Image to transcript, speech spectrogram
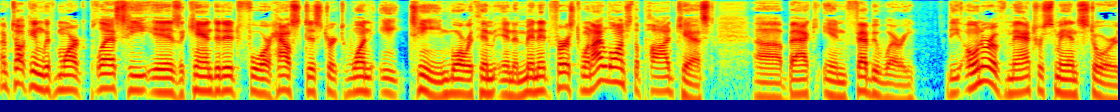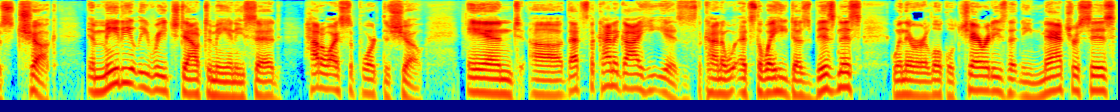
I'm talking with Mark Pless. He is a candidate for House District 118. More with him in a minute. First, when I launched the podcast uh, back in February, the owner of Mattress Man Stores, Chuck, immediately reached out to me and he said, "How do I support the show?" And uh, that's the kind of guy he is. It's the kind of it's the way he does business. When there are local charities that need mattresses,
